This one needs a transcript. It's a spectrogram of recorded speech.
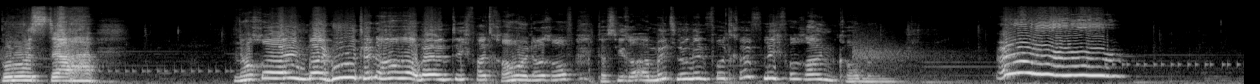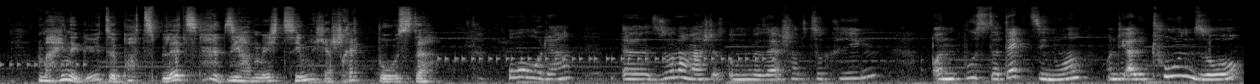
Booster! Noch einmal guten Abend. Ich vertraue darauf, dass Ihre Ermittlungen vortrefflich vorankommen. Meine Güte, Potzblitz, Sie haben mich ziemlich erschreckt, Booster. Oder äh, Solamasch ist, um Gesellschaft zu kriegen. Und Booster deckt sie nur. Und die alle tun so,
